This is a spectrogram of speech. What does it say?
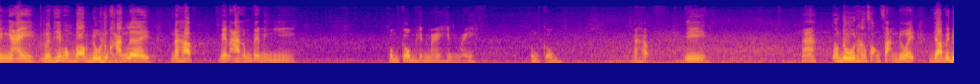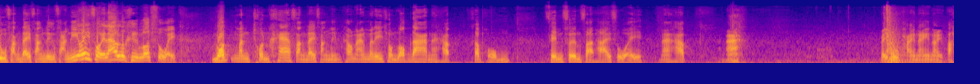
ยังไง เหมือนที่ผมบอกดูทุกครั้งเลยนะครับเมนอาร์คมันเป็นอย่างนี้ กลมๆเห็นไหมเห็นไหมกลมๆนะครับ นี่นะต้องดูทั้งสองฝั่งด้วย อย่าไปดูฝั่งใดฝั่งหนึ่งฝั่งนี้เอ้ยสวยแล้วก็คือรถสวยรถมันชนแค่ฝั่งใดฝั่งหนึ่ง เท่านั้นไม่ได้ชนรอบด้านนะครับ ครับผมเฟนเซิร์ฝาท้ายสวยนะครับอะไปดูภายในหน่อยปะ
